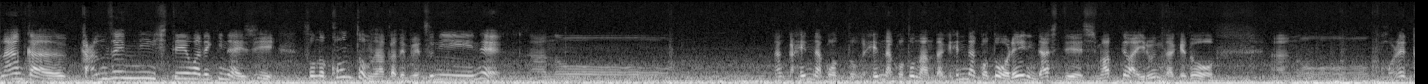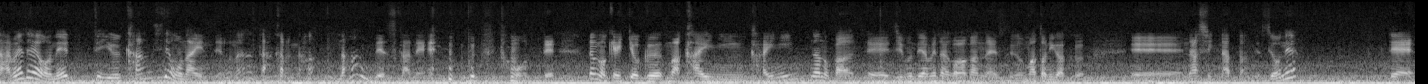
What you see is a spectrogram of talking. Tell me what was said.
なんか完全に否定はできないしそのコントの中で別にねあのー、なんか変なこと変なことなんだけど変なことを例に出してしまってはいるんだけどあのー、これダメだよねっていう感じでもないんだよな。だからななんですかね？と思って。でも結局、まあ、解任解任？なのか、えー、自分で辞めたのか分かんないですけど、まあ、とにかく、えー、なしになったんですよね。で、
